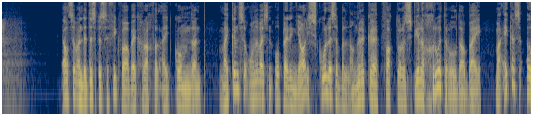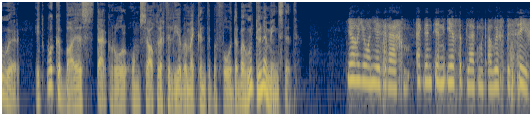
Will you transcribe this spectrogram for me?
Elsə, want dit is spesifiek waarby ek graag wil uitkom dan my kind se onderwys en opleiding, ja, die skool is 'n belangrike faktor en speel 'n groot rol daarbey, maar ek as ouer het ook 'n baie sterk rol om selfgerigte leer by my kind te bevorder. Maar hoe doen 'n mens dit? Ja, Johan, jy is reg. Ek dink in eerste plek moet ouers besef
